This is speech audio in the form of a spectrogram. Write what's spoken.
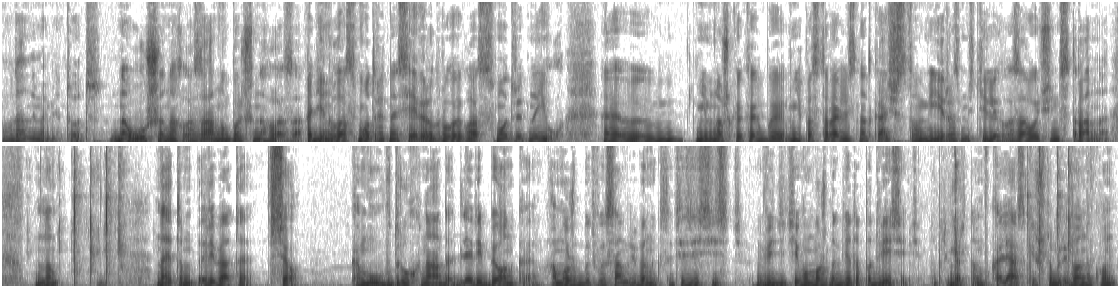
в данный момент. Вот на уши, на глаза, ну больше на глаза. Один глаз смотрит на север, другой глаз смотрит на юг. Э, немножко как бы не постарались над качеством и разместили глаза очень странно. Но на этом, ребята, все кому вдруг надо для ребенка, а может быть вы сам ребенок, кстати, здесь есть, видите, его можно где-то подвесить, например, там в коляске, чтобы ребенок, он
